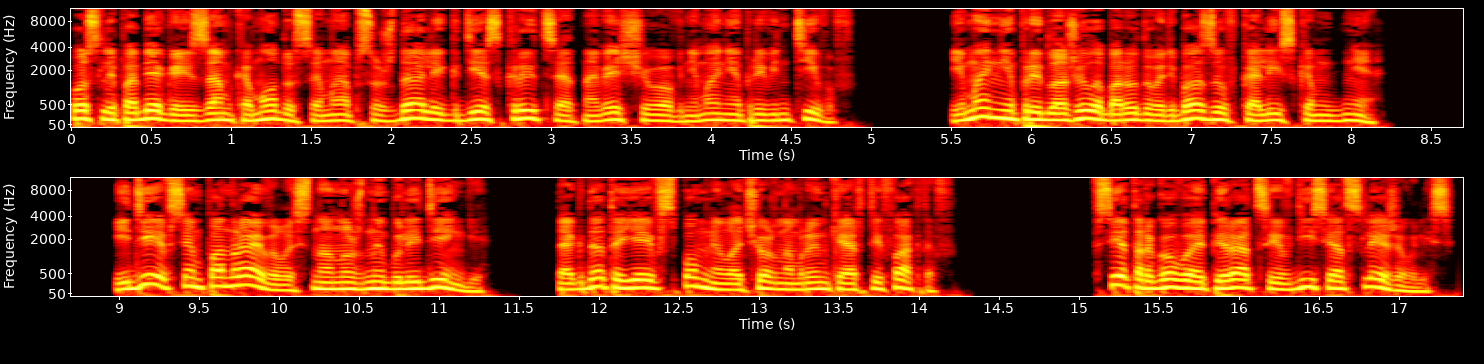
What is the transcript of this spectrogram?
После побега из замка Модуса мы обсуждали, где скрыться от навязчивого внимания превентивов. И Мэнни предложил оборудовать базу в Калийском дне. Идея всем понравилась, но нужны были деньги. Тогда-то я и вспомнил о черном рынке артефактов. Все торговые операции в Дисе отслеживались,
